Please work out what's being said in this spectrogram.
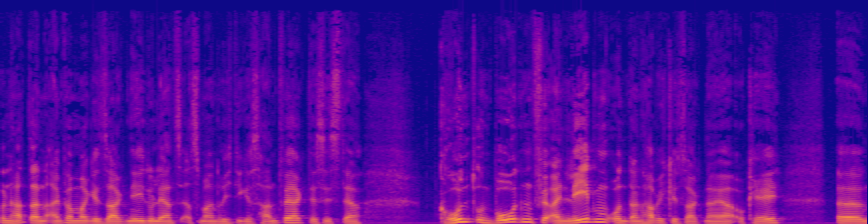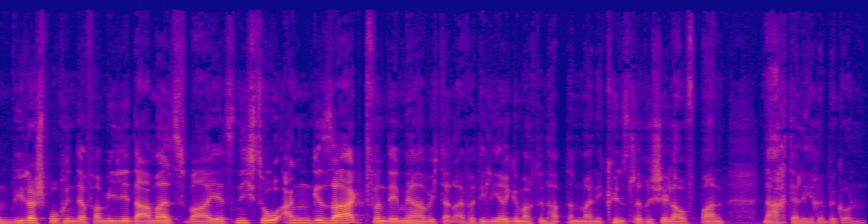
und hat dann einfach mal gesagt, nee, du lernst erstmal ein richtiges Handwerk. Das ist der Grund und Boden für ein Leben. Und dann habe ich gesagt, naja, okay. Äh, Widerspruch in der Familie damals war jetzt nicht so angesagt. Von dem her habe ich dann einfach die Lehre gemacht und habe dann meine künstlerische Laufbahn nach der Lehre begonnen.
